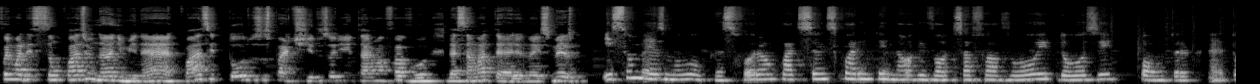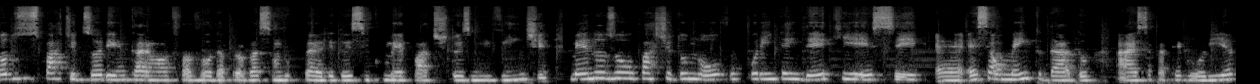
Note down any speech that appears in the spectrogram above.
Foi uma decisão quase unânime, né? Quase todos os partidos orientaram a favor dessa matéria, não é isso mesmo? Isso mesmo, Lucas. Foram 449 votos a favor e 12 contra. É, todos os partidos orientaram a favor da aprovação do PL 2564 de 2020, menos o Partido Novo, por entender que esse, é, esse aumento dado a essa categoria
